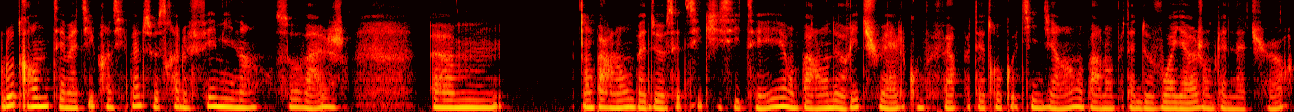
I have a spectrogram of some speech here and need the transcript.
l'autre grande thématique principale, ce sera le féminin sauvage. En parlant bah, de cette cyclicité, en parlant de rituels qu'on peut faire peut-être au quotidien, en parlant peut-être de voyages en pleine nature,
